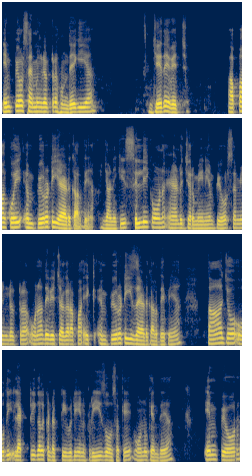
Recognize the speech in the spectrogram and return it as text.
impure semiconductor ਹੁੰਦੇ ਕੀ ਆ? ਜਿਹਦੇ ਵਿੱਚ ਆਪਾਂ ਕੋਈ ਇੰਪਿਉਰਿਟੀ ਐਡ ਕਰਦੇ ਆ ਯਾਨੀ ਕਿ silicon and germanium pure semiconductor ਆ, ਉਹਨਾਂ ਦੇ ਵਿੱਚ ਅਗਰ ਆਪਾਂ ਇੱਕ ਇੰਪਿਉਰਿਟੀਜ਼ ਐਡ ਕਰਦੇ ਪਏ ਆ ਤਾਂ ਜੋ ਉਹਦੀ ਇਲੈਕਟ੍ਰੀਕਲ ਕੰਡਕਟੀਵਿਟੀ ਇਨਕਰੀਜ਼ ਹੋ ਸਕੇ, ਉਹਨੂੰ ਕਹਿੰਦੇ ਆ ਇੰਪਿਓਰ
